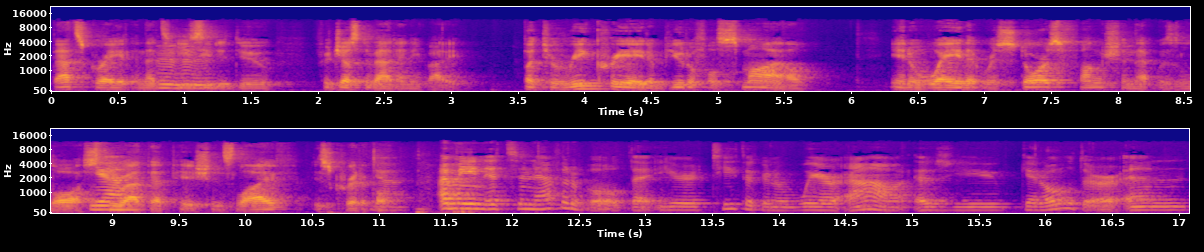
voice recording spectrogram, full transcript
That's great and that's Mm-hmm. easy to do for just about anybody. But to recreate a beautiful smile in a way that restores function that was lost Yeah. throughout that patient's life is critical. Yeah. I mean, it's inevitable that your teeth are going to wear out as you get older. And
